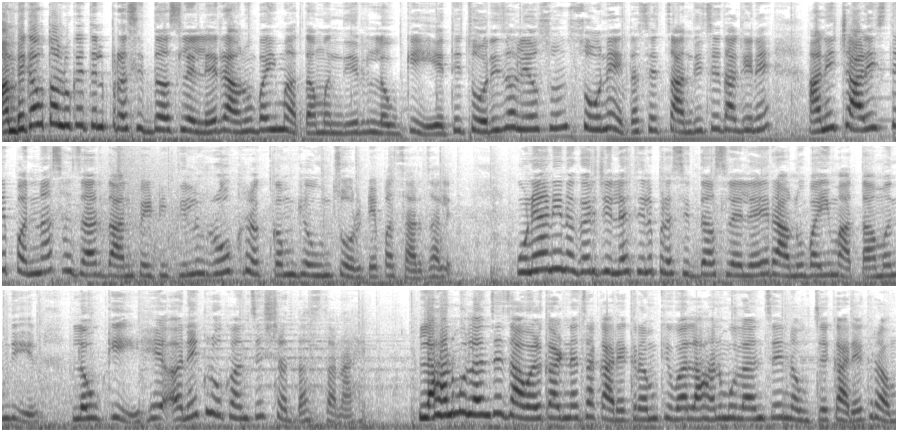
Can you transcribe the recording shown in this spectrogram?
आंबेगाव तालुक्यातील प्रसिद्ध असलेले रानुबाई माता मंदिर लौकी येथे चोरी झाली असून सोने तसेच चांदीचे दागिने आणि चाळीस ते पन्नास हजार दानपेटीतील रोख रक्कम घेऊन चोरटे पसार झाले. पुणे आणि नगर जिल्ह्यातील प्रसिद्ध असलेले रानुबाई माता मंदिर लौकी हे अनेक लोकांचे श्रद्धास्थान आहे. लहान मुलांचे जावळ काढण्याचा कार्यक्रम किंवा लहान मुलांचे नवचे कार्यक्रम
